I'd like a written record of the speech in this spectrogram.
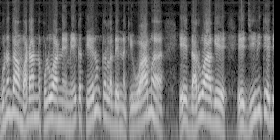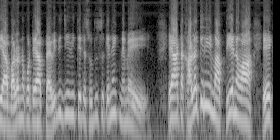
ಗುಣදාම් වඩන්න පුළුවන්නේ මේක තේරුම් කරලා දෙන්න කිව්වාම ඒ දරුවාගේ ඒ ජීවිතය දිහා බලනකොට එයා පැවිදි ජීවිතයට සුදුසු කෙනෙක් නෙමෙයි. එයාට කලකිරීමක් තියෙනවා. ඒක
